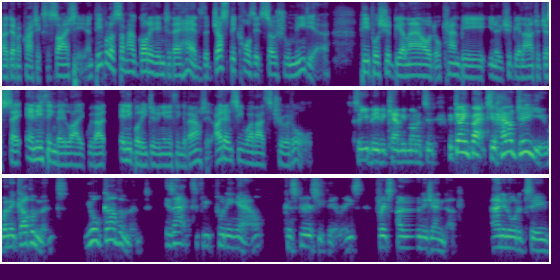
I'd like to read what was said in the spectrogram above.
a democratic society. And people have somehow got it into their heads that just because it's social media, people should be allowed or can be, you know, should be allowed to just say anything they like without anybody doing anything about it. I don't see why that's true at all. So you believe it can be monitored. But going back to how do you, when a government your government is actively putting out conspiracy theories for its own agenda and in order to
